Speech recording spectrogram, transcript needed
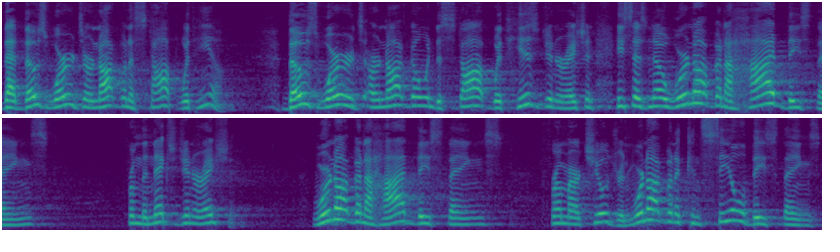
that those words are not going to stop with him. Those words are not going to stop with his generation. He says, No, we're not going to hide these things from the next generation. We're not going to hide these things from our children. We're not going to conceal these things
